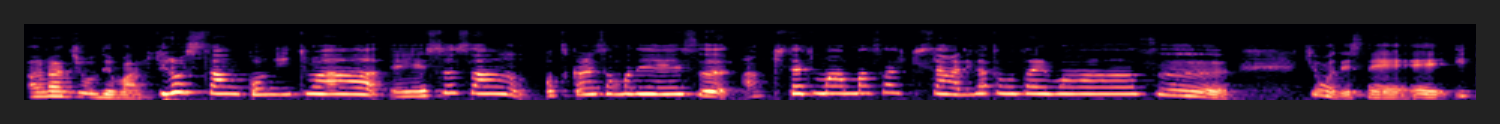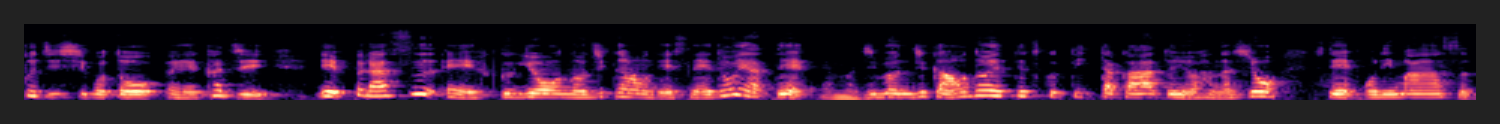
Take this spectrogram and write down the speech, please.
あ、ラジオでは、ひろしさん、こんにちは。えー、すーさん、お疲れ様です。あ、北島まさきさん、ありがとうございます。今日はですね、えー、育児、仕事、えー、家事で、プラス、え、副業の時間をですね、どうやって、自分時間をどうやって作っていったかという話をしております。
